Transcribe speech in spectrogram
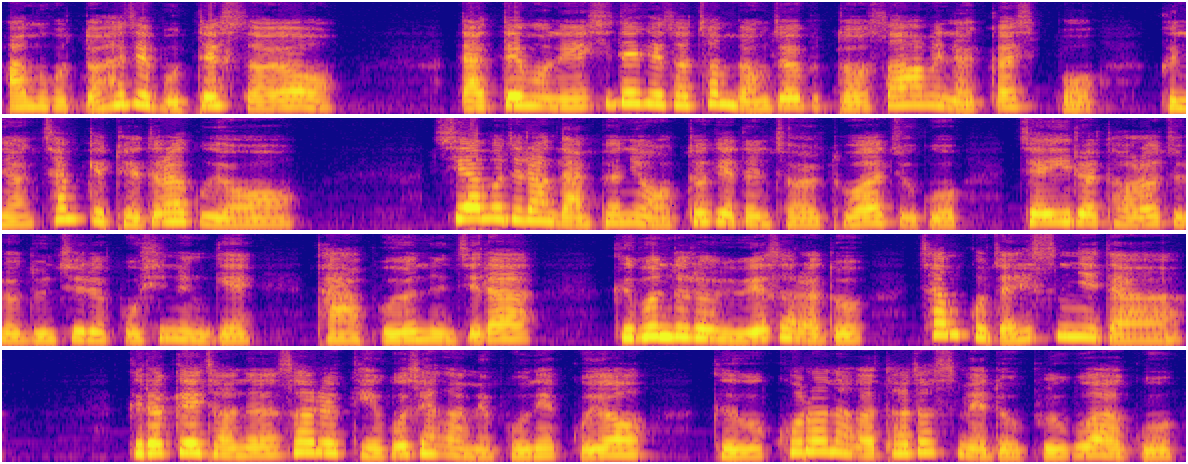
아무것도 하지 못했어요. 나 때문에 시댁에서 첫 명절부터 싸움이 날까 싶어 그냥 참게 되더라고요. 시아버지랑 남편이 어떻게든 절 도와주고 제 일을 덜어주려 눈치를 보시는 게 다 보였는지라 그분들을 위해서라도 참고자 했습니다. 그렇게 저는 설을 개고생하며 보냈고요. 그 후 코로나가 터졌음에도 불구하고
